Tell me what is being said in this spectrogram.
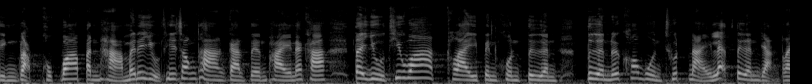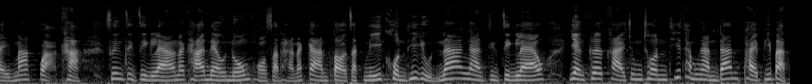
ริงๆกลับพบว่าปัญหาไม่ได้อยู่ที่ช่องทางการเตือนภัยนะคะ แต่อยู่ที่ว่าใครเป็นคนเตือน เตือนด้วยข้อมูลชุดไหน และเตือนอย่างไรมากกว่าค่ะ ซึ่งจริง ๆ แล้วนะคะ แนวโน้มของสถานการณ์ต่อจากนี้คนที่อยู่หน้างานจริง ๆ แล้ว อย่างเครือข่ายชุมชนที่ทำงานด้านภัยพิบัติ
